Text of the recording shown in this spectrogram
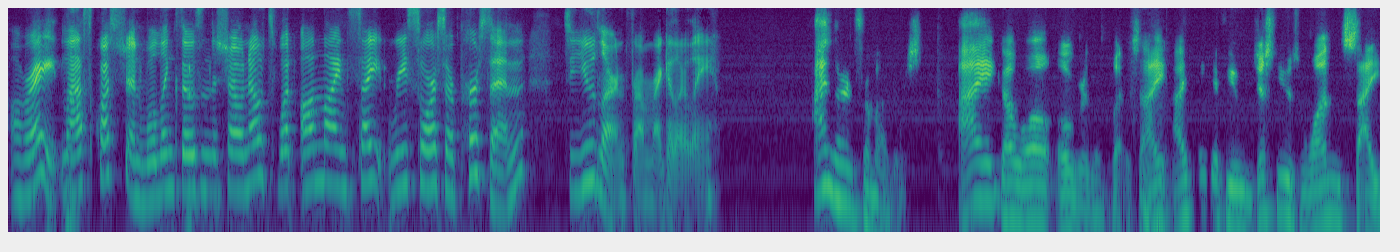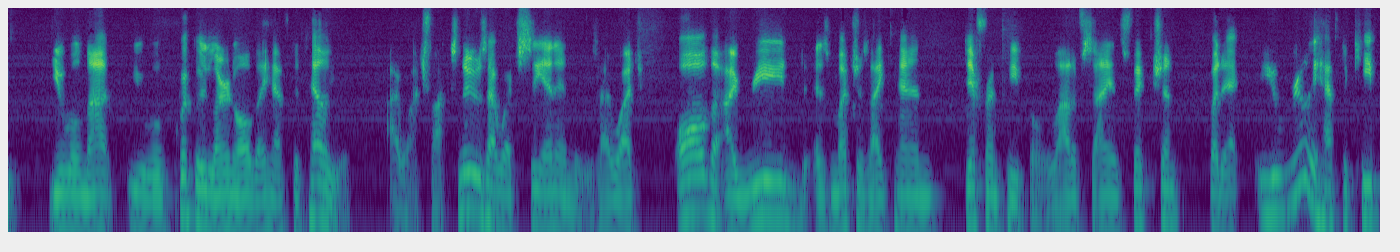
all right last question we'll link those in the show notes what online site resource or person do you learn from regularly? I learn from others. I go all over the place. I. I think if you just use one site you will not you will quickly learn all they have to tell you. I watch fox news i watch cnn news i watch all the i read as much as i can different people a lot of science fiction but you really have to keep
